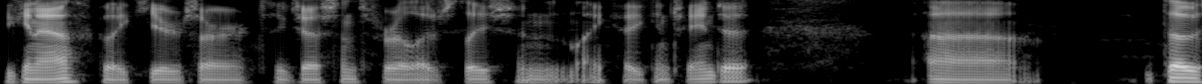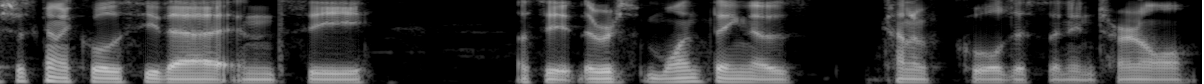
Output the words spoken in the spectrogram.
you can ask. Like, here's our suggestions for legislation, like how you can change it. Uh, so was just kind of cool to see that and see. Let's see. There was one thing that was kind of cool, just an internal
